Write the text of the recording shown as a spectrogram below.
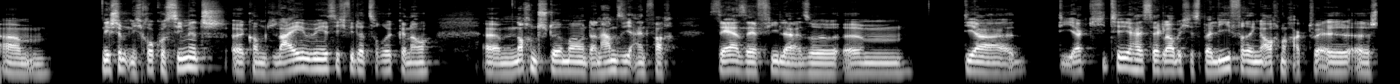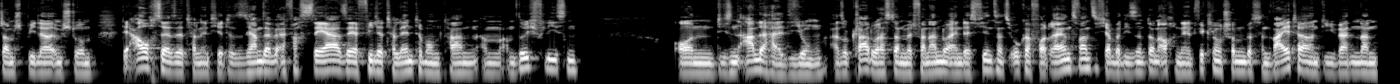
Ähm, nee, stimmt nicht. Roko Simic äh, kommt leihmäßig wieder zurück, genau. Ähm, noch ein Stürmer und dann haben sie einfach sehr, sehr viele. Also ähm, Dia, Diakite heißt ja, glaube ich, ist bei Liefering auch noch aktuell äh, Stammspieler im Sturm, der auch sehr, sehr talentiert ist. Sie haben da einfach sehr, sehr viele Talente momentan am, am Durchfließen. Und die sind alle halt jung. Also klar, du hast dann mit Fernando einen, der ist 24, OKV 23, aber die sind dann auch in der Entwicklung schon ein bisschen weiter und die werden dann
